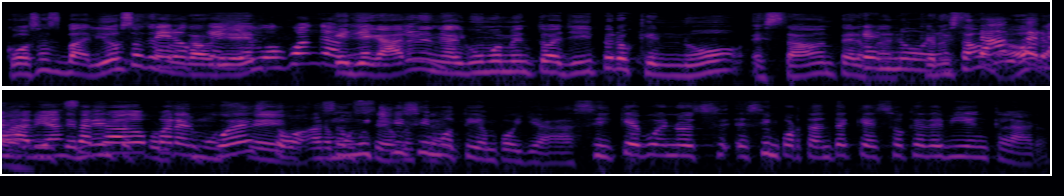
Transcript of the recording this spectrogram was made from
cosas valiosas de Juan que Gabriel, Juan Gabriel llegaron en algún momento allí, pero que no estaban que permanentes. no, que no estaban están ahora. habían sacado por para el museo, hace el museo que muchísimo tiempo ya. Así que bueno, es, es importante que eso quede bien claro.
